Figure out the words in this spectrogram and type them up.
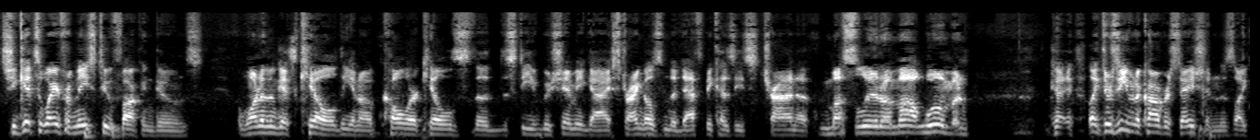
she gets away from these two fucking goons. One of them gets killed. You know, Kohler kills the, the Steve Buscemi guy, strangles him to death because he's trying to muscle in on my woman. Like, there's even a conversation. It's like,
